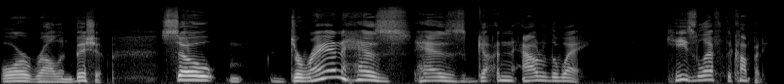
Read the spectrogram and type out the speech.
or Rollin Bishop. So Duran has has gotten out of the way. He's left the company.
